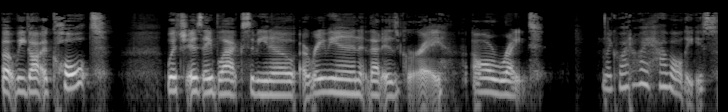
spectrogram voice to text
But we got a colt, which is a black Sabino Arabian that is gray. All right. Like, why do I have all these?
